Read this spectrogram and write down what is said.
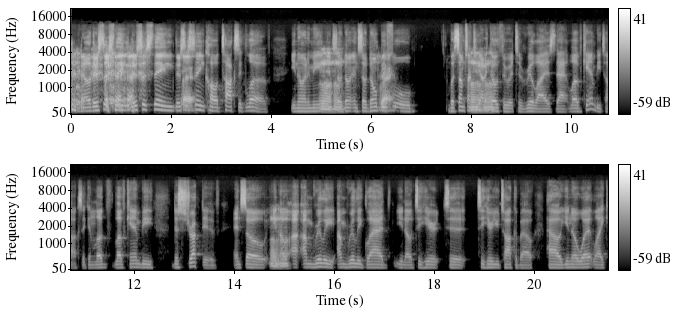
you know there's such thing there's such thing there's right. such thing called toxic love you know what i mean mm-hmm. and so mm-hmm. don't and so don't be right. fooled but sometimes mm-hmm. you got to go through it to realize that love can be toxic and love love can be destructive and so you mm-hmm. know I, i'm really i'm really glad you know to hear to to hear you talk about how you know what like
